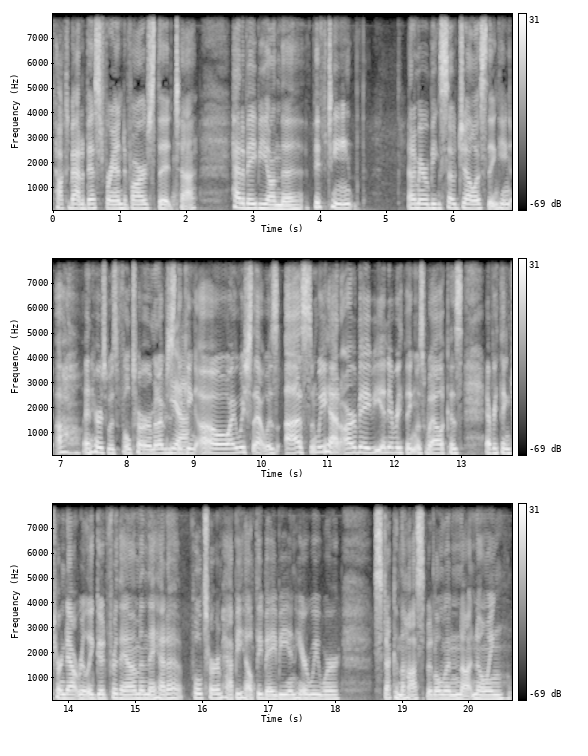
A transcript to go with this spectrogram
talked about a best friend of ours that uh, had a baby on the 15th. And I remember being so jealous, thinking, oh, and hers was full term. And I was just Yeah. thinking, oh, I wish that was us and we had our baby and everything was well because everything turned out really good for them. And they had a full term, happy, healthy baby. And here we were stuck in the hospital and not knowing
